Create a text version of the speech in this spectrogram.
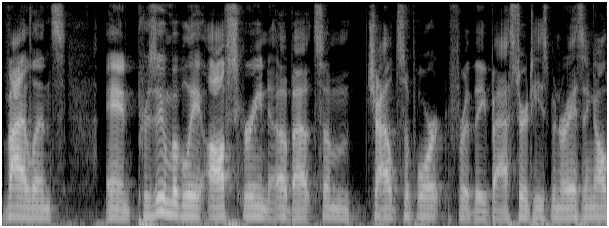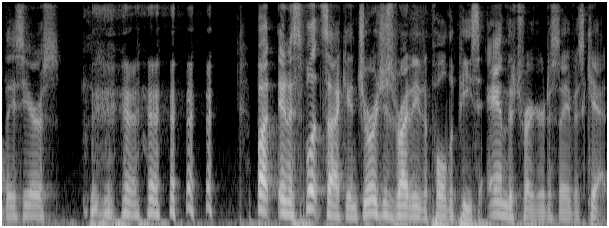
violence, and presumably off screen about some child support for the bastard he's been raising all these years. But in a split second, George is ready to pull the piece and the trigger to save his kid.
